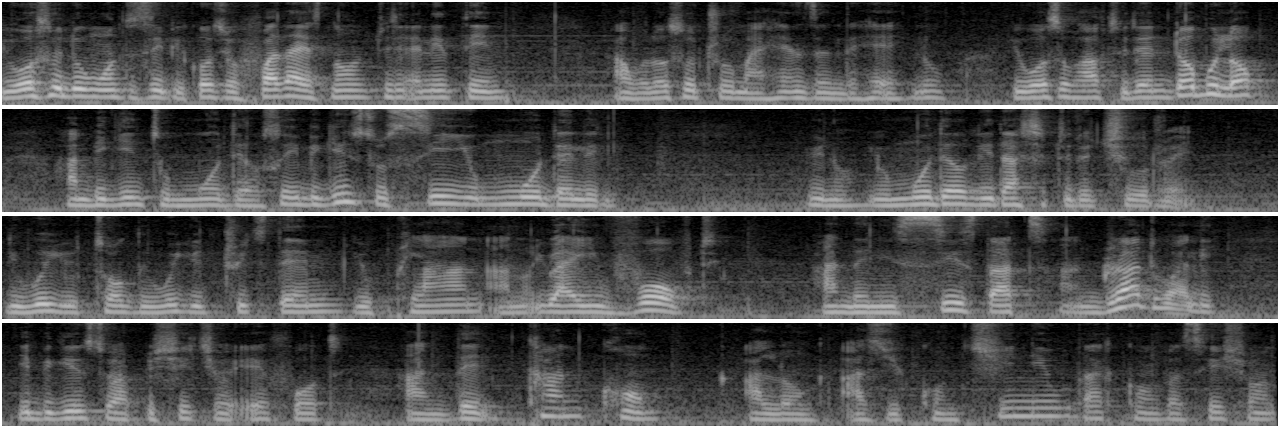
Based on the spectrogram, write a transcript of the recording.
you also don't want to say because your father is not doing anything, I will also throw my hands in the air. No, you also have to then double up and begin to model. So he begins to see you modeling. You know, you model leadership to the children. The way you talk, the way you treat them, you plan, and you are involved. And then he sees that, and gradually he begins to appreciate your effort, and then can come along as you continue that conversation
